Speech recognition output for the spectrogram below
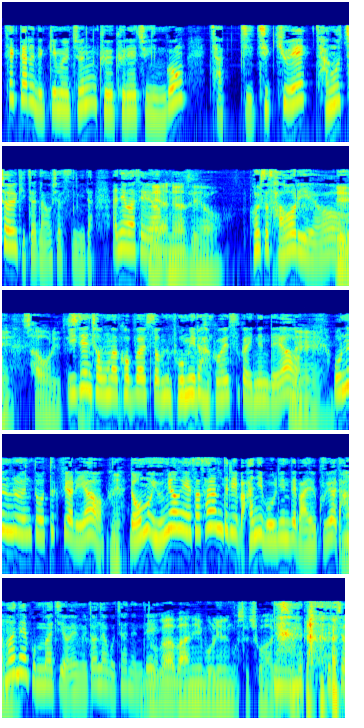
색다른 느낌을 준 그 글의 주인공 잡지 GQ의 장우철 기자 나오셨습니다. 안녕하세요. 네, 안녕하세요. 벌써 4월이에요. 예, 4월이 됐습니다. 이젠 정말 거부할 수 없는 봄이라고 할 수가 있는데요. 네. 오늘은 또 특별히요. 네. 너무 유명해서 사람들이 많이 몰리는데 말고요. 나만의 봄맞이 여행을 떠나고자 하는데. 음. 누가 많이 몰리는 곳을 좋아하겠습니까? 그렇죠.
